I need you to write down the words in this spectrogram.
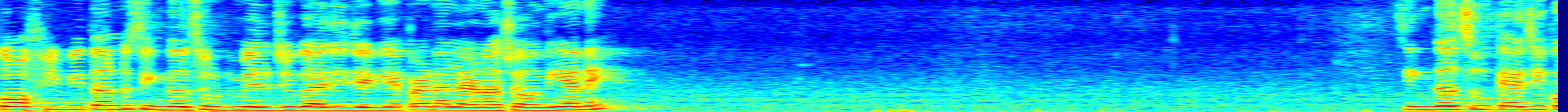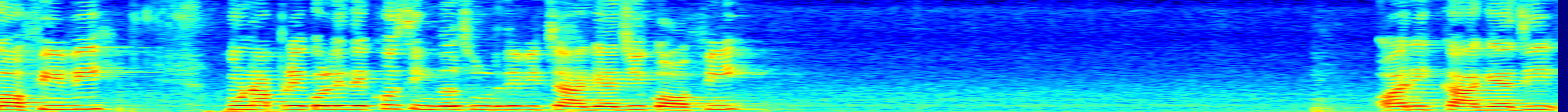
ਕਾਫੀ ਵੀ ਤੁਹਾਨੂੰ ਸਿੰਗਲ ਸੂਟ ਮਿਲ ਜੂਗਾ ਜੀ, ਜਿਹੜੀਆਂ ਭੈਣਾਂ ਲੈਣਾ ਚਾਹੁੰਦੀਆਂ ਨੇ। ਸਿੰਗਲ ਸੂਟ ਹੈ ਜੀ ਕਾਫੀ ਵੀ। ਹੁਣ ਆਪਣੇ ਕੋਲੇ ਦੇਖੋ, ਸਿੰਗਲ ਸੂਟ ਦੇ ਵਿੱਚ ਆ ਗਿਆ ਜੀ ਕਾਫੀ ਔਰ ਇੱਕ ਆ ਗਿਆ ਜੀ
